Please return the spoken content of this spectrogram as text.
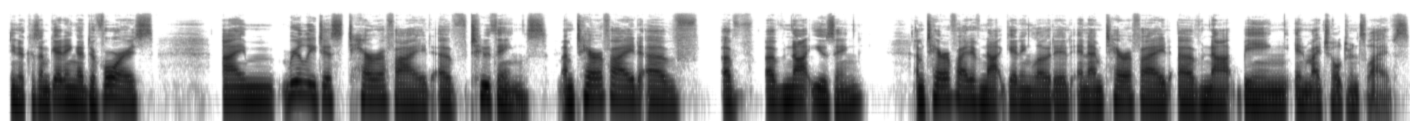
you know, because I'm getting a divorce, I'm really just terrified of two things. I'm terrified of of of not using. I'm terrified of not getting loaded and I'm terrified of not being in my children's lives.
